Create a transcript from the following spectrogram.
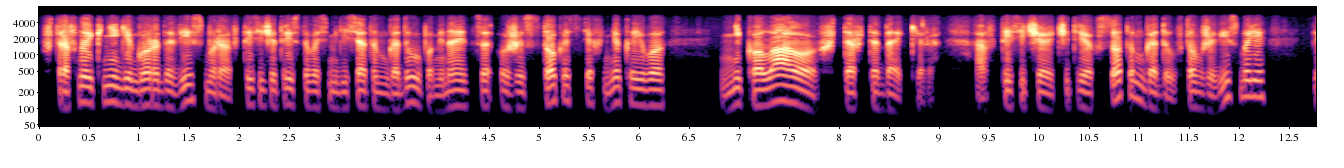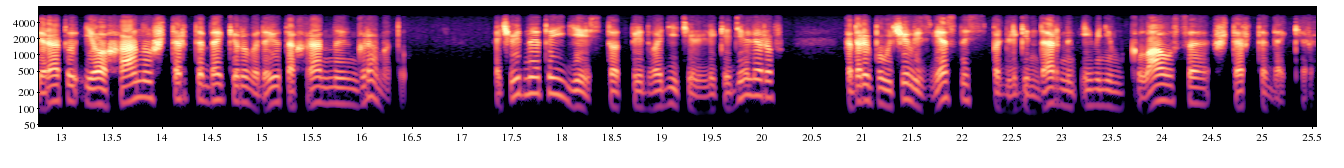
В штрафной книге города Висмара в 1380 году упоминается о жестокостях некоего Николао Штертебеккера, а в 1400 году в том же Висмаре пирату Иохану Штертебеккеру выдают охранную грамоту. Очевидно, это и есть тот предводитель ликеделеров, который получил известность под легендарным именем Клауса Штертебеккера.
